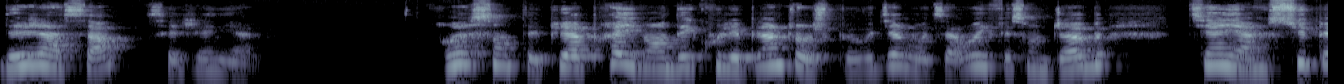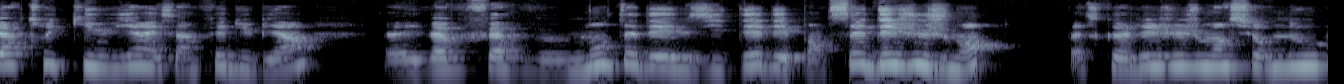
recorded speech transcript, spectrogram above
Déjà ça, c'est génial. Ressentez. Puis après, il va en découler plein de choses. Je peux vous dire, votre cerveau, il fait son job. Tiens, il y a un super truc qui me vient et ça me fait du bien. Euh, il va vous faire monter des idées, des pensées, des jugements. Parce que les jugements sur nous,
